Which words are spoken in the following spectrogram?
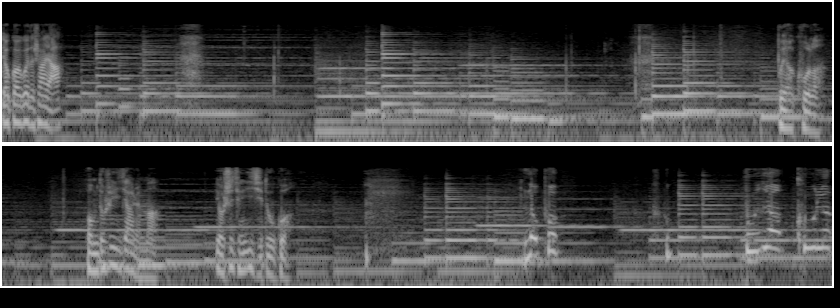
要乖乖的刷牙。不要哭了，我们都是一家人嘛，有事情一起度过。老婆。不要哭了。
